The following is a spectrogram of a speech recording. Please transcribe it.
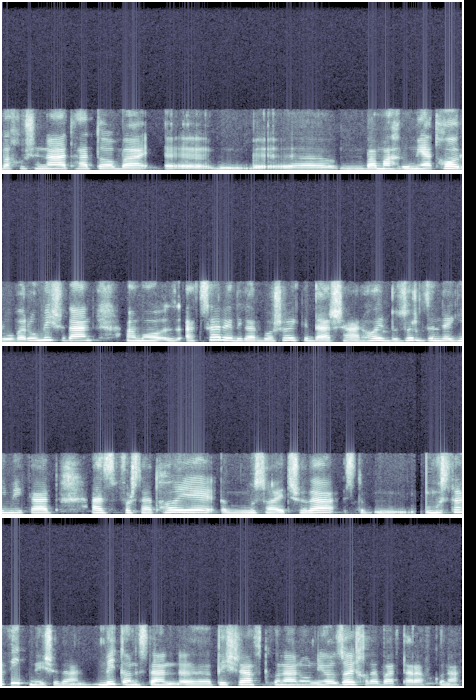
به خشونت حتی به, به محرومیت ها روبرو می شدن اما اکثر دیگر باشهایی که در شهرهای بزرگ زندگی می کرد از فرصت های مساعد شده مستفید می شدن می تانستن پیشرفت کنن و نیازهای خود برطرف کنن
